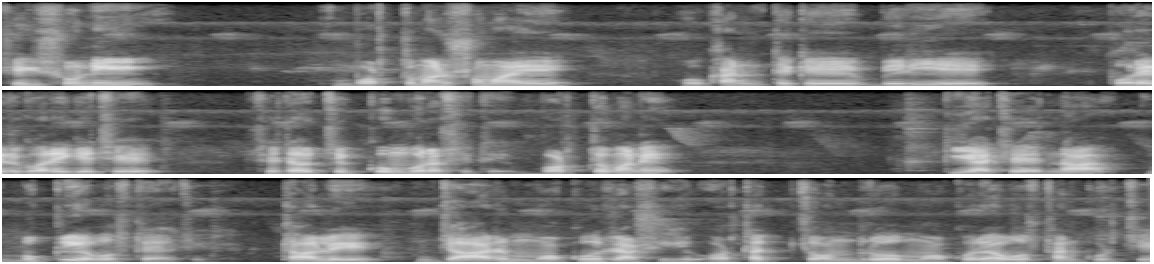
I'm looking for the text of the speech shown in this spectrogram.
সেই শনি বর্তমান সময়ে ওখান থেকে বেরিয়ে পরের ঘরে গেছে, সেটা হচ্ছে কুম্ভ রাশিতে। বর্তমানে কি আছে না বক্রি অবস্থায় আছে। তাহলে যার মকর রাশি, অর্থাৎ চন্দ্র মকরে অবস্থান করছে,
